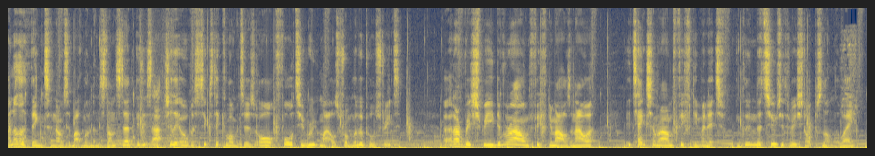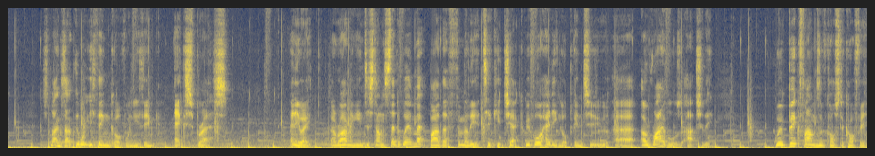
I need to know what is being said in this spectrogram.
Another thing to note about London Stansted is it's actually over 60 kilometres or 40 route miles from Liverpool Street. At an average speed of around 50 miles an hour, it takes around 50 minutes, including the 2 to 3 stops along the way. It's not exactly what you think of when you think express. Anyway, arriving into Stansted, we're met by the familiar ticket check before heading up into uh, arrivals actually. We're big fans of Costa Coffee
